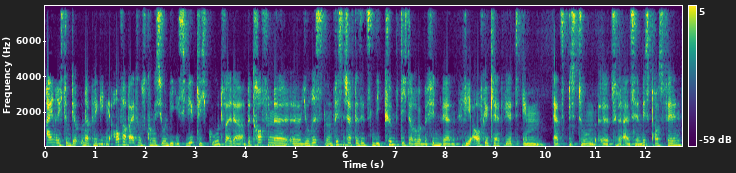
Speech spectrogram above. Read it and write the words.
Einrichtung der unabhängigen Aufarbeitungskommission, die ist wirklich gut, weil da betroffene äh, Juristen und Wissenschaftler sitzen, die künftig darüber befinden werden, wie aufgeklärt wird im Erzbistum äh, zu den einzelnen Missbrauchsfällen.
